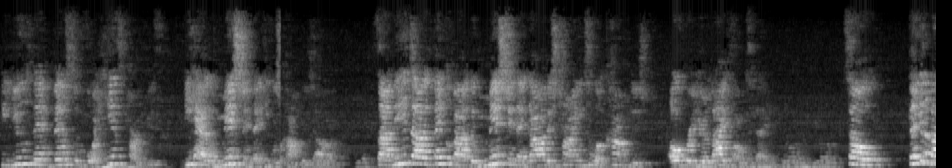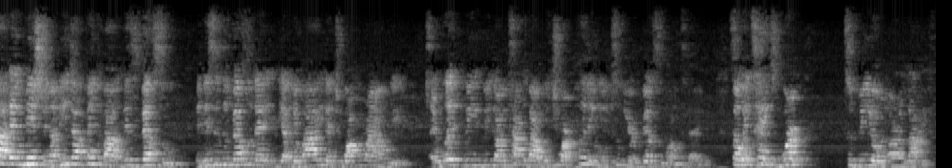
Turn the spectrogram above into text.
he used that vessel for his purpose. He had a mission that he was accomplish, y'all. So I need y'all to think about the mission that God is trying to accomplish over your life on today. So thinking about that mission, I need y'all to think about this vessel. And this is the vessel that your body that you walk around with. And what we, we're going to talk about what you are putting into your vessel on today. So it takes work to build our life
